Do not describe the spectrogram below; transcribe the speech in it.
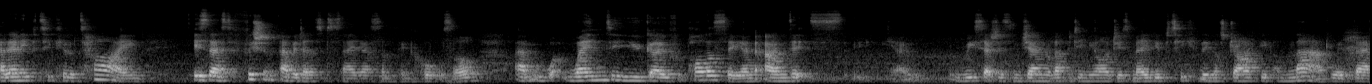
at any particular time, is there sufficient evidence to say there's something causal? Um, when do you go for policy? And, and it's, you know, researchers in general, epidemiologists maybe particularly must drive people mad with their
